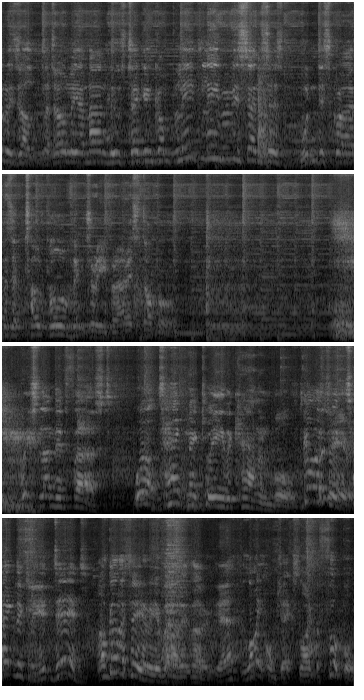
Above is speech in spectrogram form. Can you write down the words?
Another result that only a man who's taken complete leave of his senses wouldn't describe as a total victory for Aristotle. Which landed first? Well, technically the cannonball. Got a theory. Technically, it did. I've got a theory about it though. Yeah? Light objects like the football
